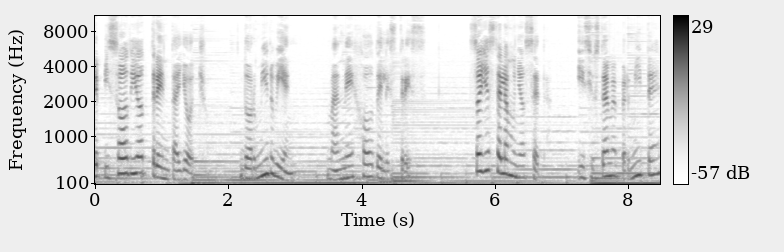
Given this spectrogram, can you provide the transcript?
Episodio 38. Dormir bien. Manejo del estrés. Soy Estela Muñoz Zeta y si usted me permite,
